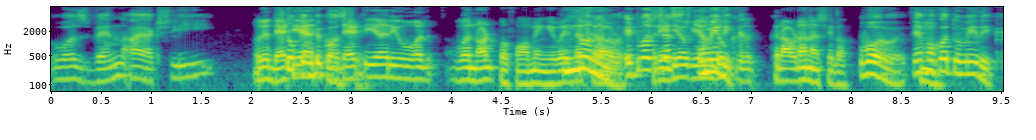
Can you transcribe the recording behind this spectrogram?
was when I actually okay, that took year, into cosplay. That year you were, were not performing, you were in no, the crowd. No, no, it was Radio just umedik. crowd on ashilo. Wo, mm. umedik.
